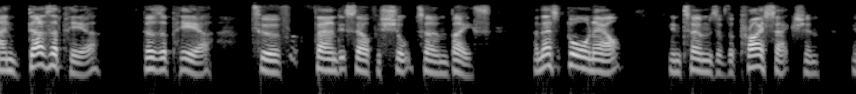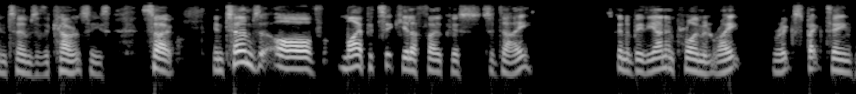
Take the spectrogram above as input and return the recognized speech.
and does appear, does appear to have found itself a short-term base. And that's borne out in terms of the price action in terms of the currencies. So in terms of my particular focus today, it's going to be the unemployment rate. We're expecting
